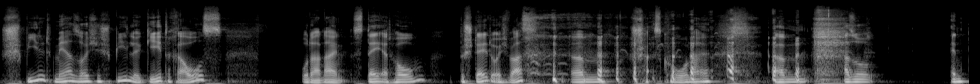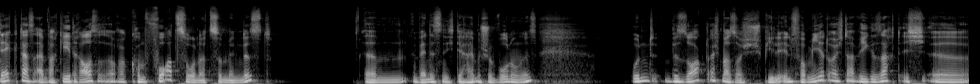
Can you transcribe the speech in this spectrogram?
spielt mehr solche Spiele, geht raus oder nein, stay at home, bestellt euch was. ähm, scheiß Corona, ey. ähm, also entdeckt das einfach, geht raus aus eurer Komfortzone zumindest, ähm, wenn es nicht die heimische Wohnung ist und besorgt euch mal solche Spiele. Informiert euch da. Wie gesagt, ich äh,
